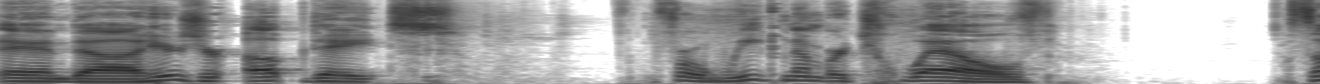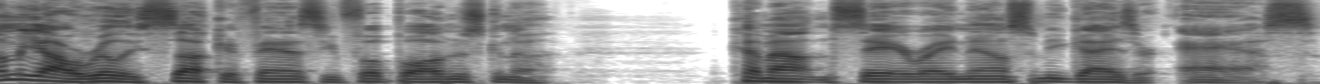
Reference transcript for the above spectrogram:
and uh, here's your updates for week number 12. Some of y'all really suck at fantasy football. I'm just gonna come out and say it right now. Some of you guys are ass.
